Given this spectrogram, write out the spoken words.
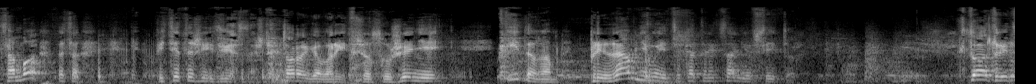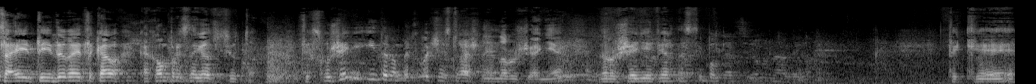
Само, это, ведь это же известно, что Тора говорит, что служение идолам приравнивается к отрицанию всей Торы. Кто отрицает идола, это как, как он признает всю то. Так служение идолам это очень страшное нарушение, нарушение верности Богу. Так э,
